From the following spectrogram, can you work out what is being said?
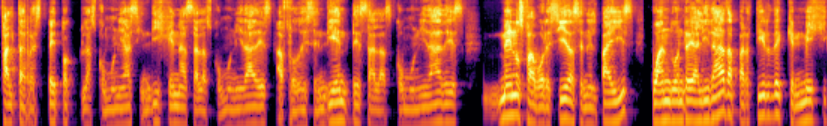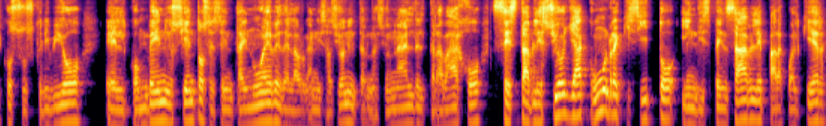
falta de respeto a las comunidades indígenas, a las comunidades afrodescendientes, a las comunidades menos favorecidas en el país, cuando en realidad a partir de que México suscribió el convenio 169 de la Organización Internacional del Trabajo, se estableció ya como un requisito indispensable para cualquier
